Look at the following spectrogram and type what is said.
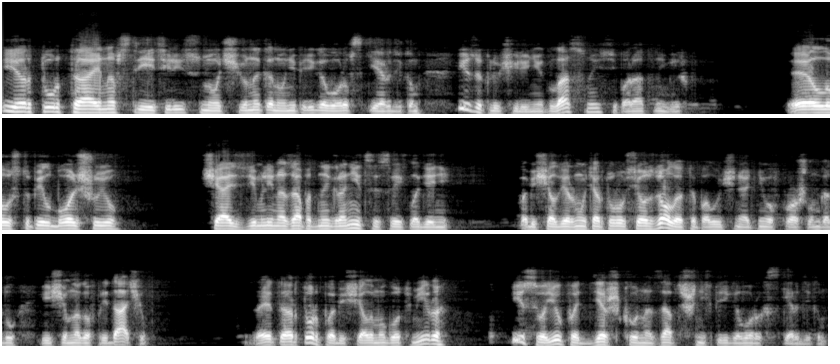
и Артур тайно встретились ночью накануне переговоров с Кердиком и заключили негласный сепаратный мир. Элла уступил большую часть земли на западной границе своих владений. Пообещал вернуть Артуру все золото, полученное от него в прошлом году, и еще много в придачу. За это Артур пообещал ему год мира и свою поддержку на завтрашних переговорах с Кердиком.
